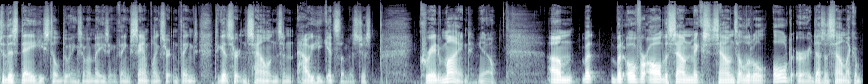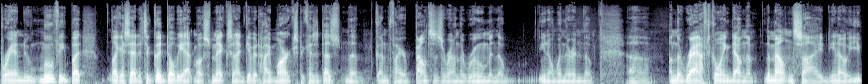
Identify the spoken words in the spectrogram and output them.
To this day, he's still doing some amazing things, sampling certain things to get certain sounds, and how he gets them is just creative mind, you know. Um, but but overall, the sound mix sounds a little older. It doesn't sound like a brand new movie, but like I said, it's a good Dolby Atmos mix, and I'd give it high marks because it does. The gunfire bounces around the room, and the you know when they're in the uh, on the raft going down the, the mountainside, you know, you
